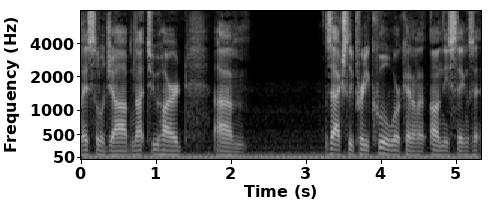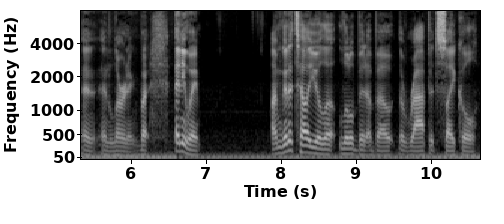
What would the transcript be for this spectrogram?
nice little job, not too hard. Um, it's actually pretty cool working on, on these things and, and learning. But anyway, I'm going to tell you a l- little bit about the rapid cycle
